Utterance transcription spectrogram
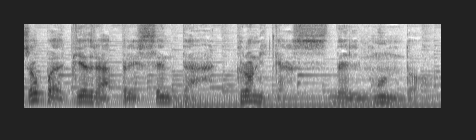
Sopa de Piedra presenta Crónicas del Mundo.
